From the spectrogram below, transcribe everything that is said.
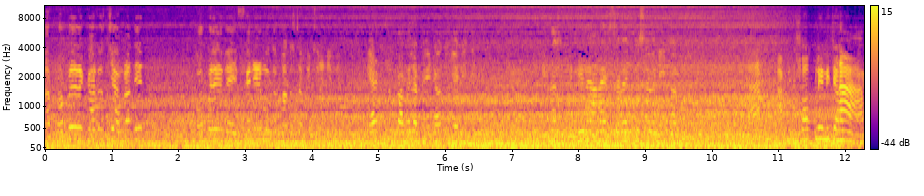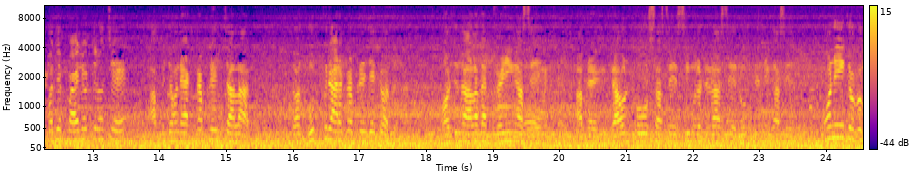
আর প্রপেলারের কাজ হচ্ছে আমাদের প্রপেলার ফ্যানের মতো বাতাসটা পিছনে নেবে এর কোনো প্রপেলার নেই এটা হচ্ছে ইঞ্জিন সেভেন এইট আপনি তো সব প্লেনই না চালান আমাদের পাইলটদের হচ্ছে আপনি যখন একটা প্লেন চালান তখন হুট করে আরেকটা প্লেন যেতে পারবেন না। ওর জন্য আলাদা ট্রেনিং আছে আপনার গ্রাউন্ড ফোর্স আছে সিমুলেটর আছে রুট ট্রেনিং আছে অনেক রকম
